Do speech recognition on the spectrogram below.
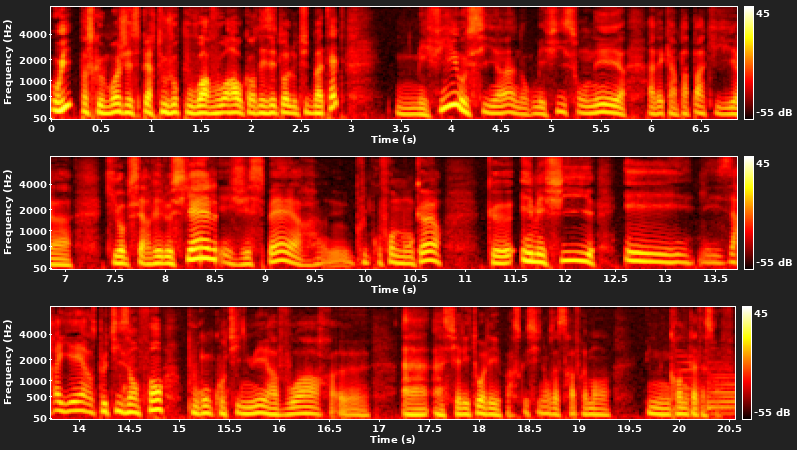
Oui, parce que moi j'espère toujours pouvoir voir encore des étoiles au-dessus de ma tête. Mes filles aussi, hein. donc mes filles sont nées avec un papa qui, euh, qui observait le ciel et j'espère, euh, plus profond de mon cœur, que et mes filles et les arrières petits-enfants pourront continuer à voir euh, un ciel étoilé, parce que sinon ça sera vraiment une grande catastrophe.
